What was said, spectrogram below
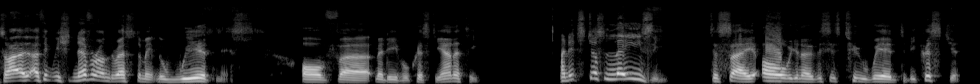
So I, I think we should never underestimate the weirdness of uh, medieval Christianity. And it's just lazy to say, oh, you know, this is too weird to be Christian.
